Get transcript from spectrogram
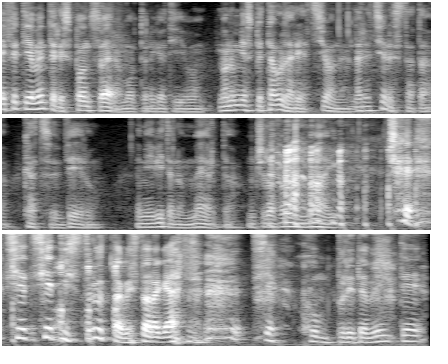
Effettivamente il risponso era molto negativo, ma non mi aspettavo la reazione. La reazione è stata: Cazzo, è vero. La mia vita è una merda, non ce la farò mai. Cioè, si è, si è distrutta questa ragazza. Si è completamente La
